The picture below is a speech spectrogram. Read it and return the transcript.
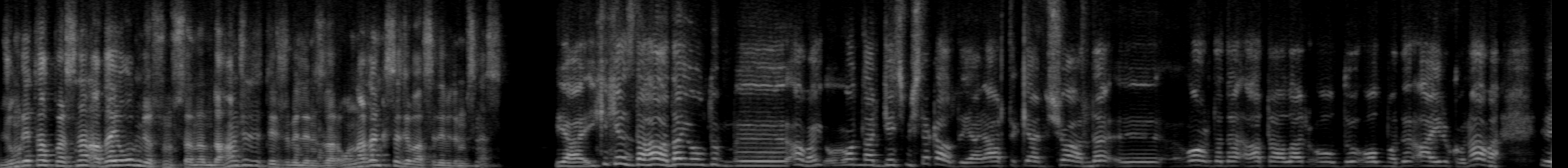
Cumhuriyet Halk Partisi'nden aday olmuyorsunuz sanırım. Daha önce de tecrübeleriniz var. Onlardan kısaca bahsedebilir misiniz? Ya iki kez daha aday oldum ee, ama onlar geçmişte kaldı yani artık yani şu anda e, orada da hatalar oldu olmadı ayrı konu ama e,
